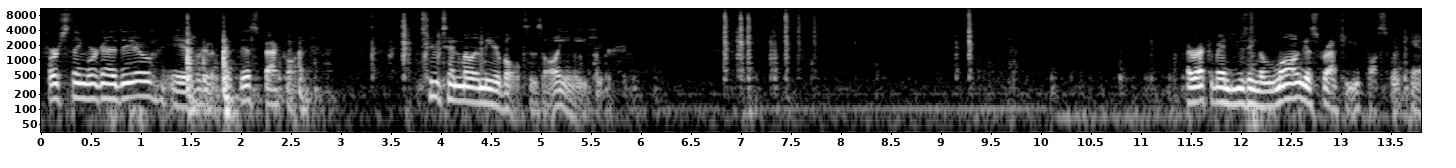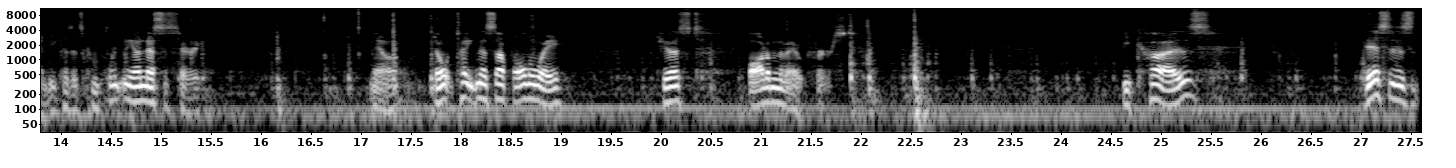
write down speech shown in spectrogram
First thing we're gonna do is we're gonna put this back on. Two 10 millimeter bolts is all you need here. I recommend using the longest ratchet you possibly can because it's completely unnecessary. Now, don't tighten this up all the way. Just bottom them out first. Because this is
